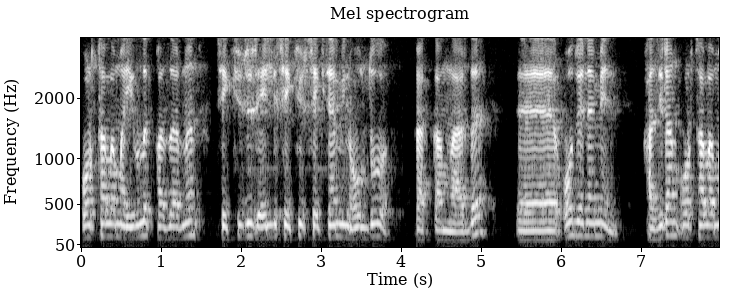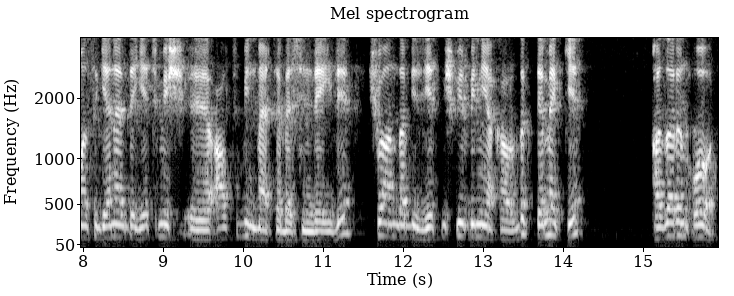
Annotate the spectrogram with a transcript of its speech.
ortalama yıllık pazarının 850-880 bin olduğu rakamlardı. E, o dönemin Haziran ortalaması genelde 76 bin mertebesindeydi. Şu anda biz 71 bini yakaladık. Demek ki pazarın o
